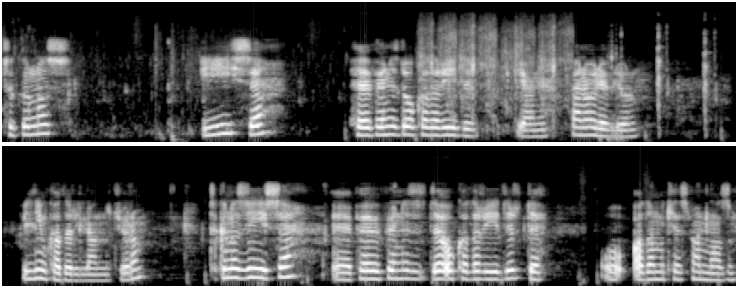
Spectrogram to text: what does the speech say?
tıkınız iyi ise PvP'niz de o kadar iyidir yani. Ben öyle biliyorum. Bildiğim kadarıyla anlatıyorum. Tıkınız iyi ise e, PvP'niz de o kadar iyidir de o adamı kesmem lazım.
